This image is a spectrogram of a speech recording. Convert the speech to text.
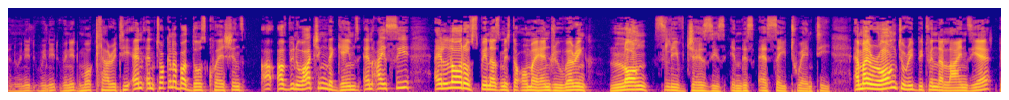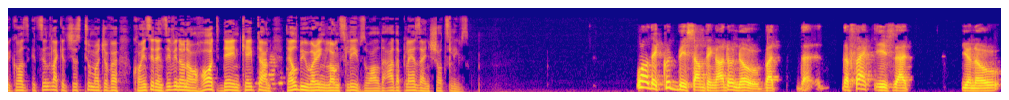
And we need we need we need more clarity. And and talking about those questions, I've been watching the games and I see a lot of spinners, Mr. Omar Henry, wearing long sleeve jerseys in this SA20. Am I wrong to read between the lines here? Because it seems like it's just too much of a coincidence. Even on a hot day in Cape Town, they'll be wearing long sleeves while the other players are in short sleeves. Well, there could be something, I don't know. But the, the fact is that, you know,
